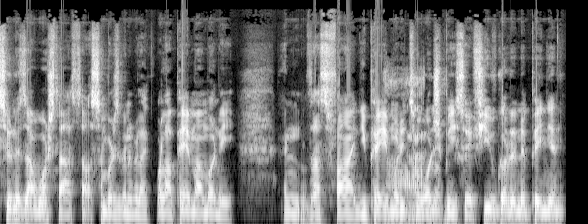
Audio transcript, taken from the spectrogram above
soon as I watched that, I thought somebody's going to be like, "Well, I pay my money, and that's fine. You pay your money to Ah, watch me. So if you've got an opinion."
